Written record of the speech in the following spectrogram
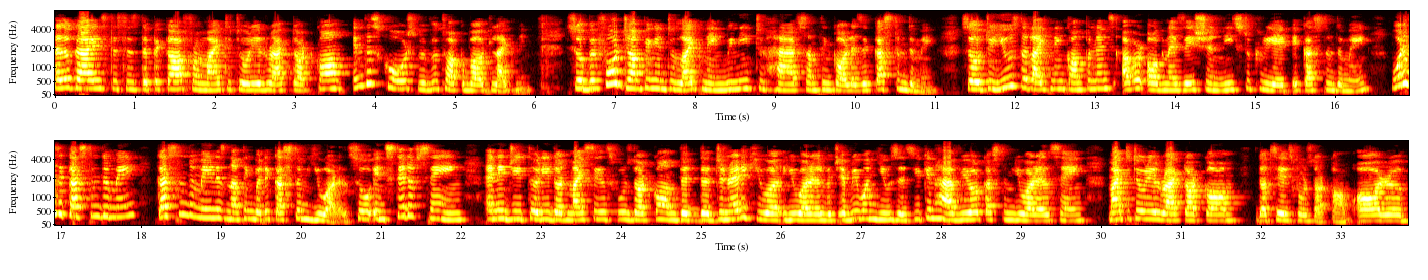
Hello guys, this is Deepika from mytutorialrack.com. In this course, we will talk about Lightning. So before jumping into Lightning, we need to have something called as a custom domain. So to use the Lightning components, our organization needs to create a custom domain. What is a custom domain? Custom domain is nothing but a custom URL. So instead of saying nag30.mysalesforce.com, the, the generic URL which everyone uses, you can have your custom URL saying mytutorialrack.com.salesforce.com or uh,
